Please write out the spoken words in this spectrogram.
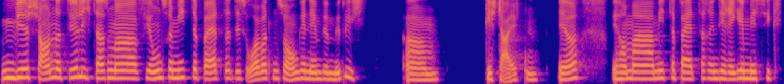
wir schauen natürlich, dass wir für unsere Mitarbeiter das Arbeiten so angenehm wie möglich ähm, gestalten. Ja, wir haben eine Mitarbeiterin, die regelmäßig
